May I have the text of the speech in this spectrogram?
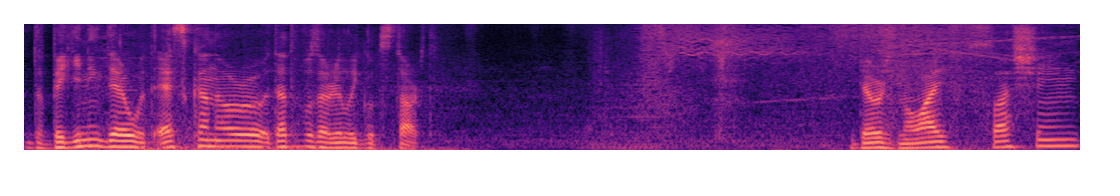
the beginning there with Escanor, that was a really good start. There is no eye flashing.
